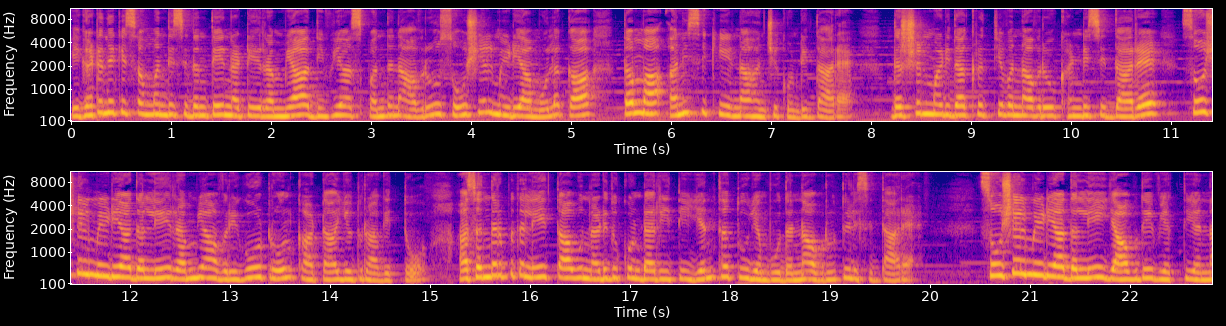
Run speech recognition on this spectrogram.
ಈ ಘಟನೆಗೆ ಸಂಬಂಧಿಸಿದಂತೆ ನಟಿ ರಮ್ಯಾ, ದಿವ್ಯಾ, ಸ್ಪಂದನ ಅವರು ಸೋಷಿಯಲ್ ಮೀಡಿಯಾ ಮೂಲಕ ತಮ್ಮ ಅನಿಸಿಕೆಯನ್ನು ಹಂಚಿಕೊಂಡಿದ್ದಾರೆ. ದರ್ಶನ್ ಮಾಡಿದ ಕೃತ್ಯವನ್ನು ಅವರು ಖಂಡಿಸಿದ್ದಾರೆ. ಸೋಷಿಯಲ್ ಮೀಡಿಯಾದಲ್ಲಿ ರಮ್ಯಾ ಅವರಿಗೂ ಟ್ರೋಲ್ ಕಾಟ ಎದುರಾಗಿತ್ತು. ಆ ಸಂದರ್ಭದಲ್ಲಿ ತಾವು ನಡೆದುಕೊಂಡ ರೀತಿ ಎಂಥದ್ದು ಎಂಬುದನ್ನು ಅವರು ತಿಳಿಸಿದ್ದಾರೆ. ಸೋಷಿಯಲ್ ಮೀಡಿಯಾದಲ್ಲಿ ಯಾವುದೇ ವ್ಯಕ್ತಿಯನ್ನ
